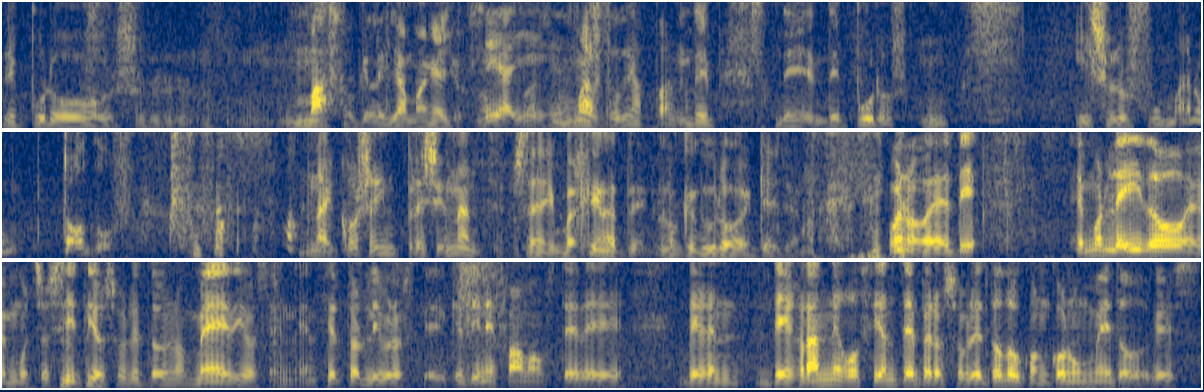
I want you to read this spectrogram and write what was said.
de puros mazo que le llaman ellos, ¿no? Sí, allí, un mazo de, de- de- de puros y se los fumaron todos. Una cosa impresionante. O sea, imagínate lo que duró aquello. ¿no? Bueno, eh, hemos leído en muchos sitios, sobre todo en los medios, en, en ciertos libros, que, que tiene fama usted de, de- de gran negociante, pero sobre todo con, con un método que es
